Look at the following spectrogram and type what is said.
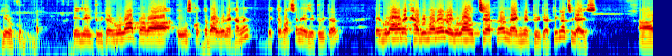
কি রকম। এই যে এই টুইটারগুলো আপনারা ইউজ করতে পারবেন এখানে। দেখতে পাচ্ছেন, এই যে টুইটার। এগুলো অনেক হ্যাভি মানের, এগুলো হচ্ছে আপনার ম্যাগনেট টুইটার ঠিক আছে গাইস আর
